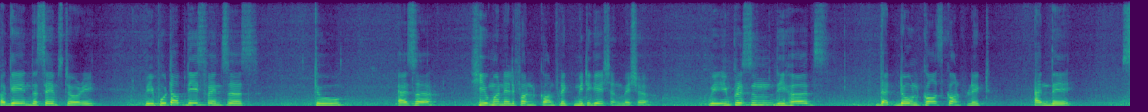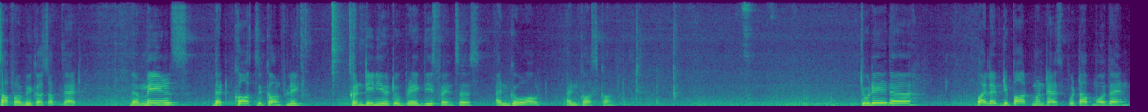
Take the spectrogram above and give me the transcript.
Again, the same story. We put up these fences to, as a human-elephant conflict mitigation measure. We imprison the herds that don't cause conflict and they suffer because of that. The males that cause the conflict continue to break these fences and go out and cause conflict. Today, the Wildlife Department has put up more than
